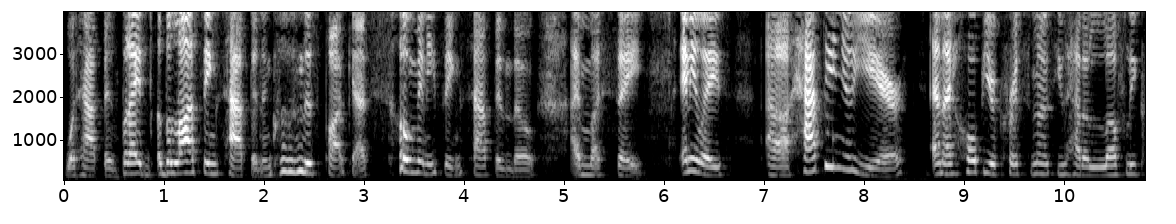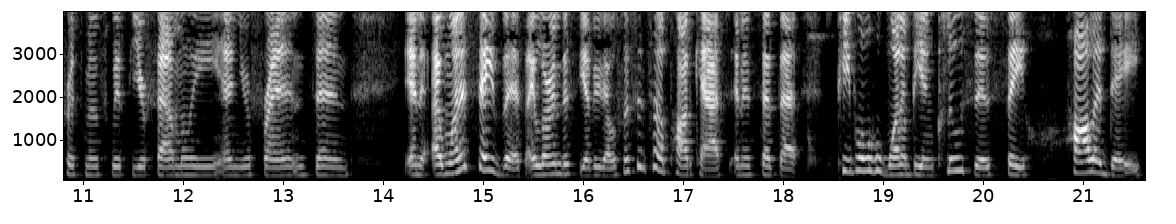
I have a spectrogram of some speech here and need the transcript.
what happened. But I a lot of things happened, including this podcast. So many things happened though, I must say. Anyways, uh happy new year. And I hope your Christmas, you had a lovely Christmas with your family and your friends and and I want to say this. I learned this the other day. I was listening to a podcast and it said that people who want to be inclusive say holiday,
